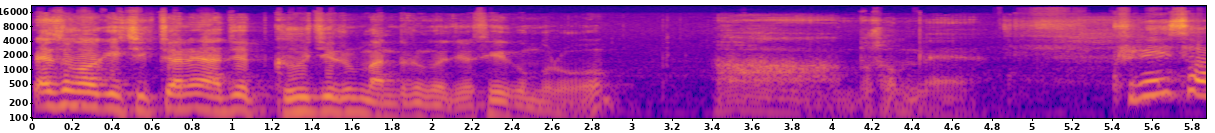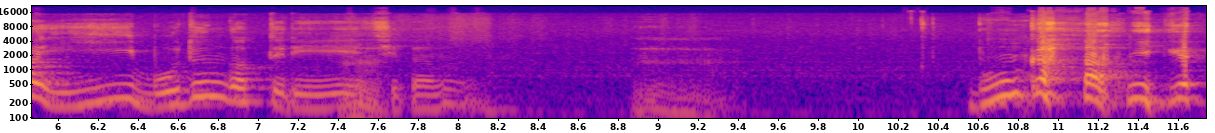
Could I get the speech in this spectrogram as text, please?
뺏어가기 직전에 아주 거지를 만드는 거죠 세금으로. 아 무섭네. 그래서 이 모든 것들이 지금 뭔가 이게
